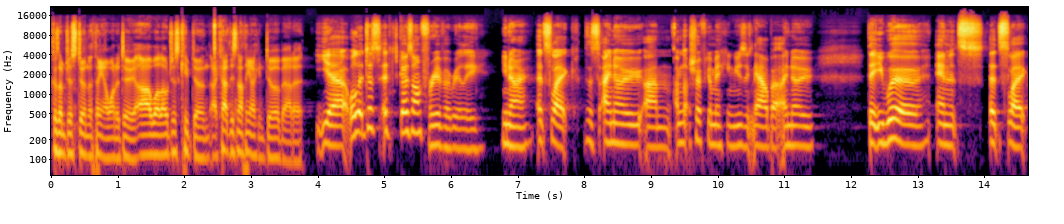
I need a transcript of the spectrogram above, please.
because I'm just doing the thing I want to do. Ah, well, I'll just keep doing. I can't. There's nothing I can do about it. Yeah, well, it just it goes on forever, really. You know, it's like this. I know. Um, I'm not sure if you're making music now, but I know that you were, and it's it's like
